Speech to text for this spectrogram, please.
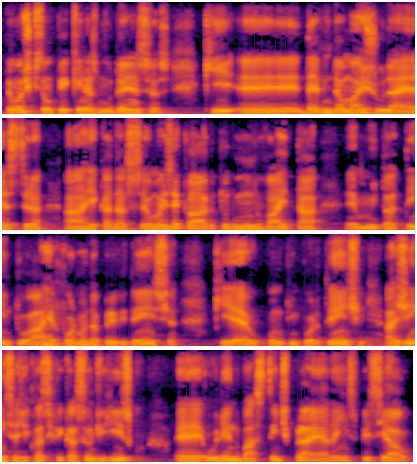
Então, acho que são pequenas mudanças que é, devem dar uma ajuda extra à arrecadação, mas é claro, todo mundo vai estar tá, é, muito atento à reforma da Previdência, que é o ponto importante, agências de classificação de risco, é, olhando bastante para ela em especial.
